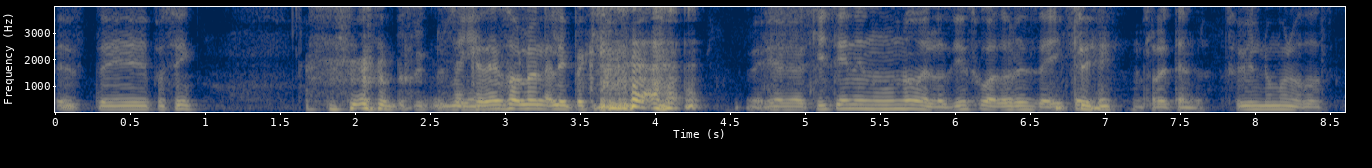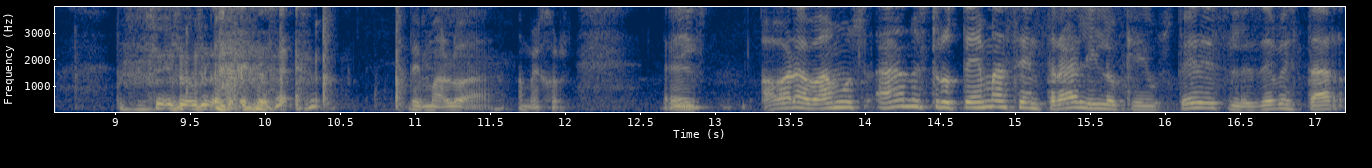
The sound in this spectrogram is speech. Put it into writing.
Este, pues sí, Sí. me Sí. quedé solo en el Apex. Aquí tienen uno de los 10 jugadores de Apex. Sí. Rétenlo. Soy el número dos, Sí, no, no, eso. De malo a, a mejor. Es- ahora vamos a nuestro tema central y lo que a ustedes les debe estar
